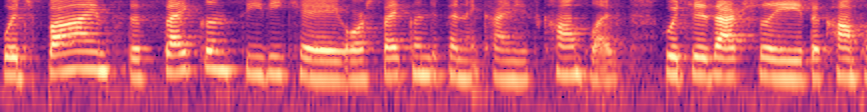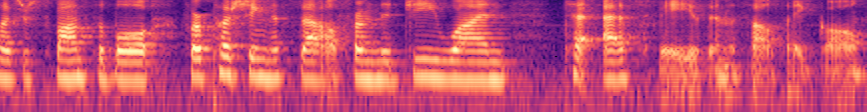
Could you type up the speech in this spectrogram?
which binds the cyclin CDK or cyclin dependent kinase complex, which is actually the complex responsible for pushing the cell from the G1 to S phase in the cell cycle.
